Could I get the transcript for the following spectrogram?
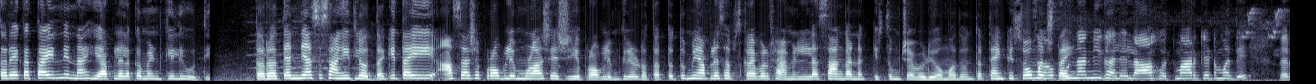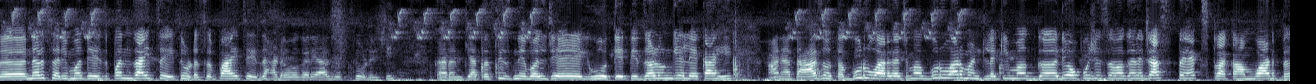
तर एका ताईंनी ना ही आपल्याला कमेंट केली होती. तर त्यांनी असं सांगितलं होतं की ताई अशा अशा प्रॉब्लेममुळे असे असे हे प्रॉब्लेम क्रिएट होतात. तर तुम्ही आपल्या सबस्क्रायबर फॅमिलीला सांगा नक्कीच तुमच्या व्हिडिओमधून. तर थँक्यू सो मच ताई. पुन्हा निघालेलो आहोत मार्केटमध्ये. तर नर्सरीमध्ये पण जायचंय थोडंसं पाहायचंय झाडं वगैरे अजून थोडीशी. कारण की आता सिजनेबल जे होते ते जळून गेले काही. आणि आता आज होता गुरुवार त्याच्यामुळे गुरुवार म्हटलं की मग देवपूजेचं वगैरे जास्त एक्स्ट्रा काम वाढतं.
